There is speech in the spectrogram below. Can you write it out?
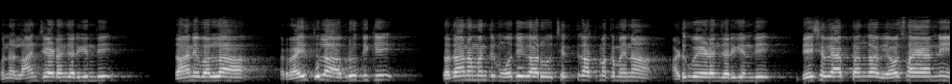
మొన్న లాంచ్ చేయడం జరిగింది. దానివల్ల రైతుల అభివృద్ధికి ప్రధానమంత్రి మోదీ గారు చరిత్రాత్మకమైన అడుగు వేయడం జరిగింది. దేశవ్యాప్తంగా వ్యవసాయాన్ని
